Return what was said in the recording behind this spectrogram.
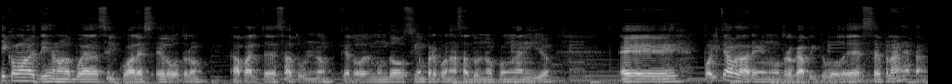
Y como les dije, no les voy a decir cuál es el otro, aparte de Saturno, que todo el mundo siempre pone a Saturno con anillos. Eh, porque hablaré en otro capítulo de ese planeta,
